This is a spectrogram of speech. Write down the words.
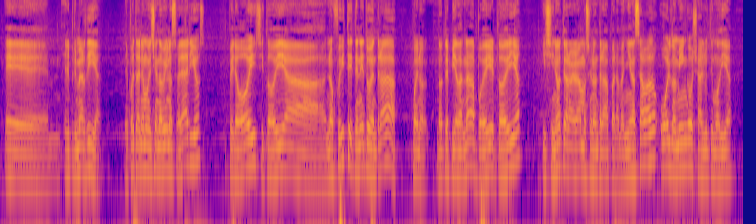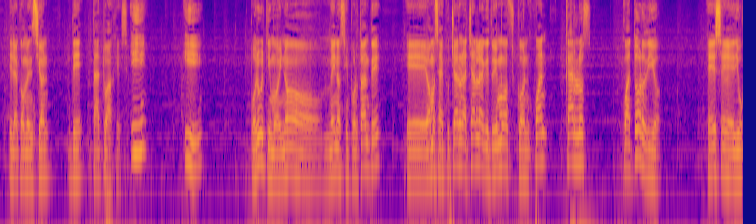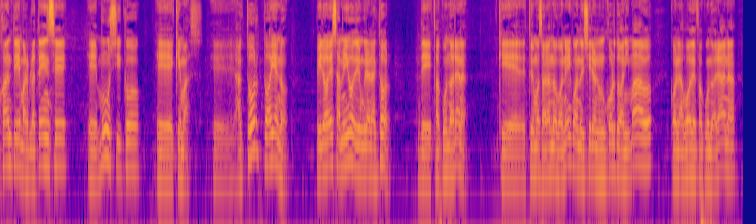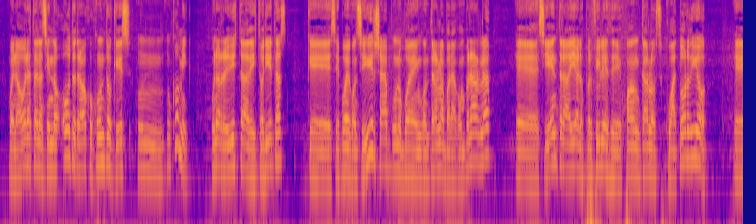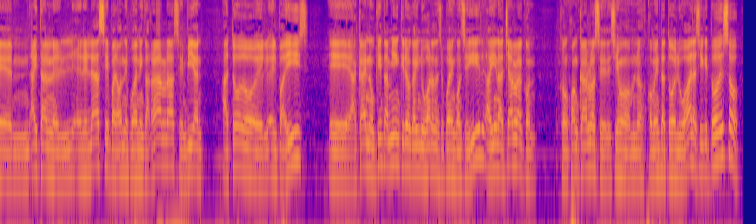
eh, el primer día. Después estaremos diciendo bien los horarios. Pero hoy, si todavía no fuiste y tenés tu entrada, bueno, no te pierdas nada, podés ir todavía. Y si no, te regalamos una entrada para mañana sábado o el domingo, ya el último día de la convención de tatuajes. Y, y, por último y no menos importante, eh, vamos a escuchar una charla que tuvimos con Juan Carlos Cuatordio. Es eh, dibujante marplatense, eh, músico, ¿qué más? Actor, todavía no, pero es amigo de un gran actor, de Facundo Arana, que estuvimos hablando con él cuando hicieron un corto animado con la voz de Facundo Arana. Bueno, ahora están haciendo otro trabajo junto que es un, cómic, una revista de historietas que se puede conseguir, ya uno puede encontrarla para comprarla. Eh, si entra ahí a los perfiles de Juan Carlos Cuatordio, eh, ahí está el, enlace para donde puedan encargarla, se envían a todo el, país. Eh, acá en Neuquén también creo que hay un lugar donde se pueden conseguir. Ahí en la charla con, con Juan Carlos decimos, nos comenta todo el lugar, así que todo eso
